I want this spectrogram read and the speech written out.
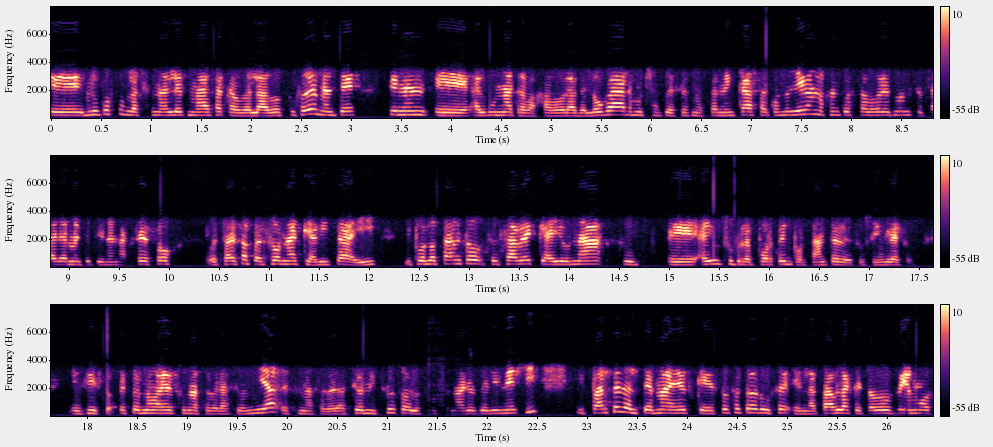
eh, grupos poblacionales más acaudalados, pues obviamente tienen eh, alguna trabajadora del hogar, muchas veces no están en casa. Cuando llegan los encuestadores no necesariamente tienen acceso pues a esa persona que habita ahí y por lo tanto se sabe que hay una eh, hay un subreporte importante de sus ingresos. Insisto, esto no es una aseveración mía, es una aseveración incluso de los funcionarios del INEGI y parte del tema es que esto se traduce en la tabla que todos vimos,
